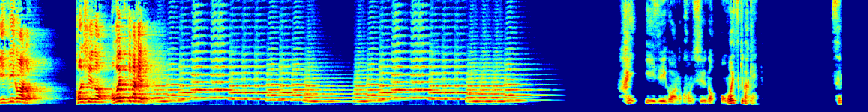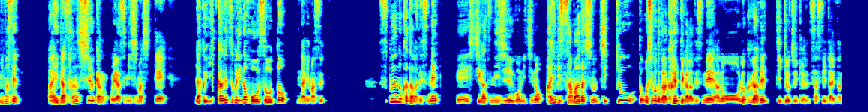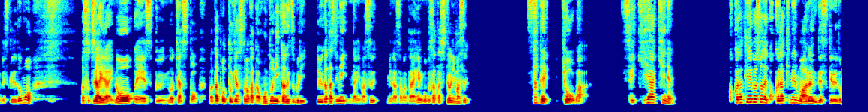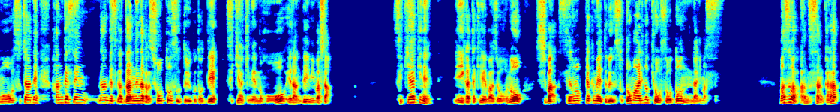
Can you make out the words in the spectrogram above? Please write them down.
イージーゴアの今週の思いつき馬券はい、イージーゴアの今週の思いつき馬券。すみません。間3週間お休みしまして、約1ヶ月ぶりの放送となります。スプーンの方はですね、えー7月25日のアイビスサマーダッシュの実況とお仕事から帰ってからですね、あのー録画で実況中継させていただいたんですけれども、まあ、そちら以来の、えースプーンのキャスト、またポッドキャストの方は本当に1ヶ月ぶりという形になります。皆様大変ご無沙汰しております。さて、今日は、関谷記念。小倉競馬場で小倉記念もあるんですけれども、そちらね、ハンデ戦なんですが、残念ながら小頭数ということで、関谷記念の方を選んでみました。関谷記念、新潟競馬場の芝1600メートル外回りの競争となります。まずはアンズさんから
